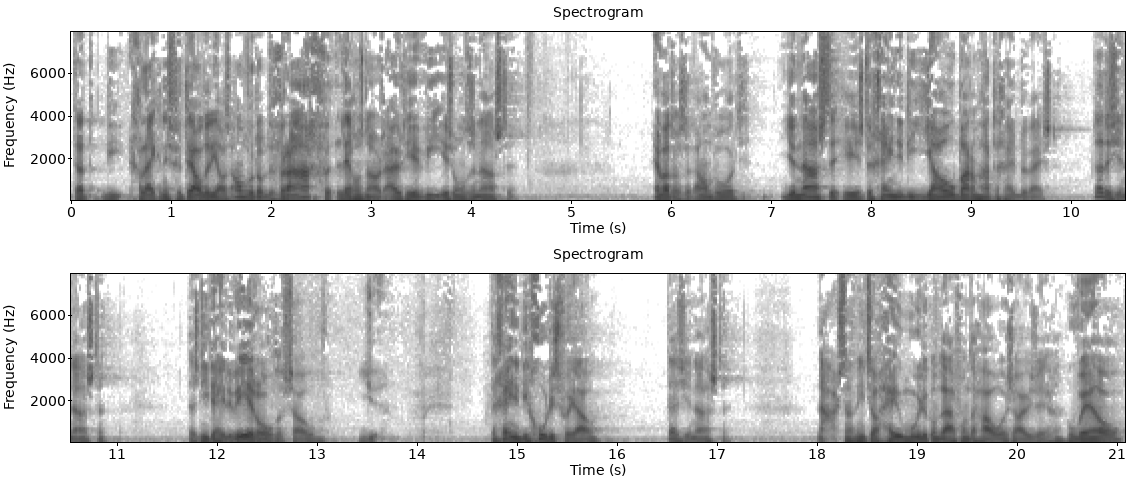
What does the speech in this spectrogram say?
Dat, die gelijkenis vertelde hij als antwoord op de vraag, leg ons nou eens uit heer, wie is onze naaste? En wat was het antwoord? Je naaste is degene die jouw barmhartigheid bewijst. Dat is je naaste. Dat is niet de hele wereld of zo. Je, degene die goed is voor jou, dat is je naaste. Nou, het is nog niet zo heel moeilijk om daarvan te houden, zou je zeggen. Hoewel,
